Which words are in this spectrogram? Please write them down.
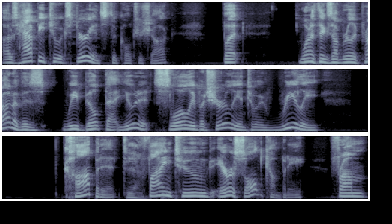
I was happy to experience the culture shock, but one of the things I'm really proud of is we built that unit slowly but surely into a really competent, Yeah. fine-tuned air assault company from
